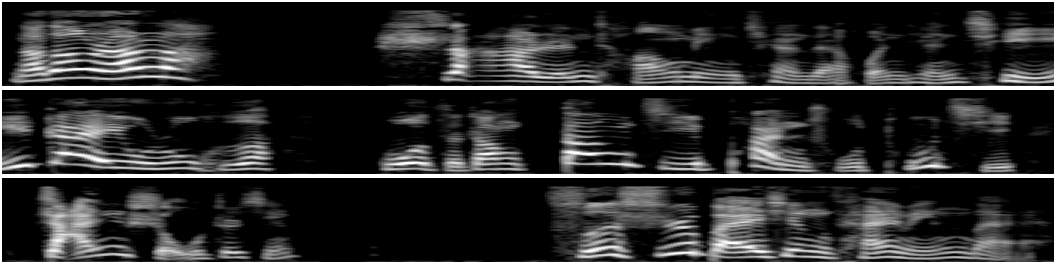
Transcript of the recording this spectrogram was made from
那当然了，杀人偿命，欠债还钱，乞丐又如何？郭子章当即判处涂启斩首之刑。此时百姓才明白，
